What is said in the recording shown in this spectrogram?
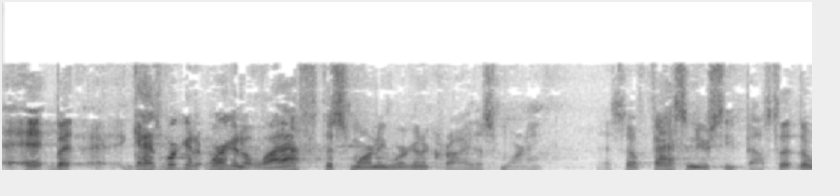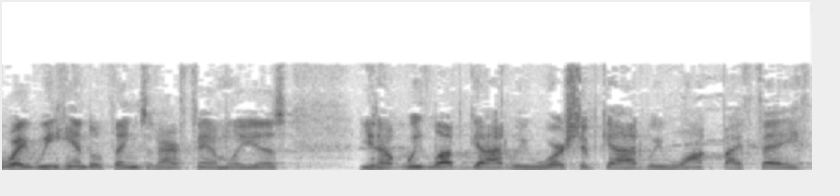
Eh, but uh, guys, we're going we're to laugh this morning. We're going to cry this morning. So fasten your seatbelts. The, the way we handle things in our family is, you know, we love God, we worship God, we walk by faith.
